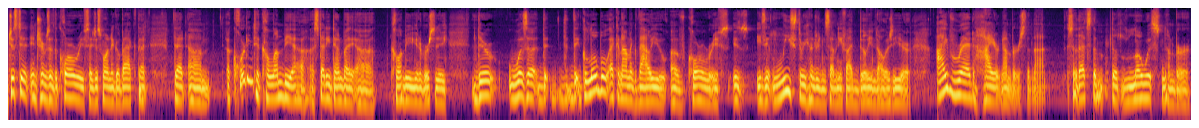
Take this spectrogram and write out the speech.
just in, in, terms of the coral reefs, I just wanted to go back that that um, according to Columbia, a study done by uh, Columbia University, there was a the, the, global economic value of coral reefs is is at least 375 billion dollars a year. I've read higher numbers than that. So that's the the lowest number.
